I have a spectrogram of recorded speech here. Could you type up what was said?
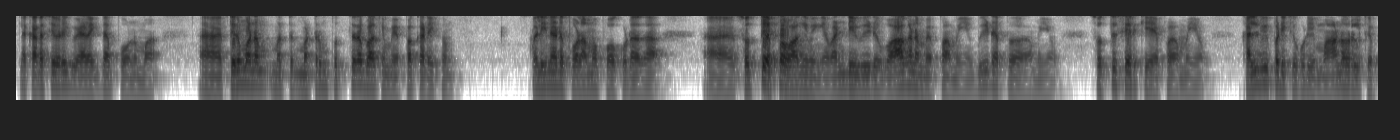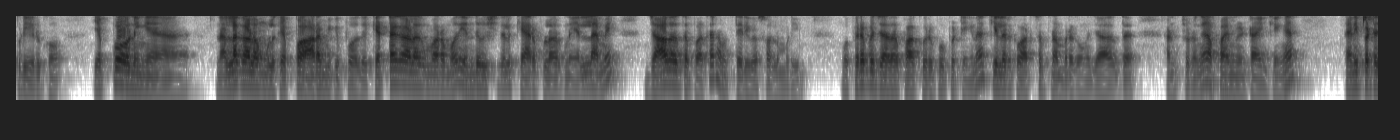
இல்லை கடைசி வரைக்கும் வேலைக்கு தான் போகணுமா திருமணம் மற்றும் மற்றும் புத்திர பாக்கியம் எப்போ கிடைக்கும் வெளிநாடு போகலாமா போகக்கூடாதா சொத்து எப்போ வாங்குவீங்க வண்டி வீடு வாகனம் எப்போ அமையும் வீடு எப்போ அமையும் சொத்து சேர்க்கை எப்போ அமையும் கல்வி படிக்கக்கூடிய மாணவர்களுக்கு எப்படி இருக்கும்? எப்போ நீங்கள் நல்ல காலம் உங்களுக்கு எப்போ ஆரம்பிக்க போகுது? கெட்ட காலம் வரும்போது எந்த விஷயத்தில் கேர்ஃபுல்லாக இருக்கணும்? எல்லாமே ஜாதகத்தை பார்த்தா நம்ம தெளிவாக சொல்ல முடியும். உங்கள் பிறப்பு ஜாதகம் பார்க்க விருப்பப்பட்டீங்கன்னா கீழே இருக்க வாட்ஸ்அப் நம்பருக்கு உங்கள் ஜாதகத்தை அனுப்பிச்சி விடுங்க அப்பாயின்மெண்ட் வாங்கிக்கோங்க. தனிப்பட்ட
